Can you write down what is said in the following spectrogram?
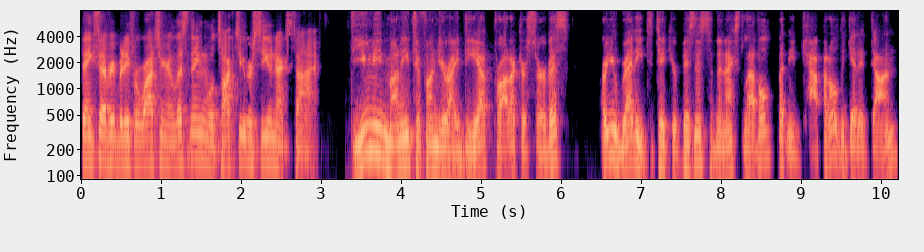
Thanks everybody for watching or listening. We'll talk to you or see you next time. Do you need money to fund your idea, product, or service? Are you ready to take your business to the next level but need capital to get it done?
